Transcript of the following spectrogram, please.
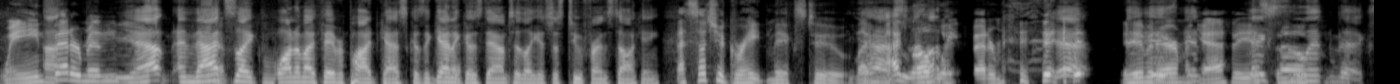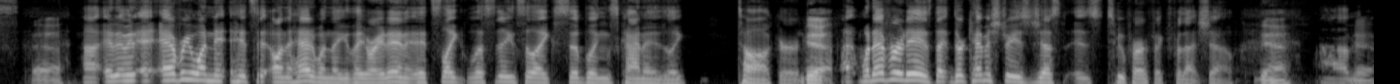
Wayne uh, Federman. Yep, and that's like one of my favorite podcasts because again, Yeah. it goes down to like it's just two friends talking. That's such a great mix too. Like Yes, I I love, love Wayne it. Federman. Yeah, Him and Erin McGathy. is so- excellent mix. yeah. Uh, and I mean, everyone hits it on the head when they they write in. It's like listening to like siblings kind of like talk or Yeah. uh, whatever it is. That their chemistry is just is too perfect for that show. Yeah. Um, Yeah.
